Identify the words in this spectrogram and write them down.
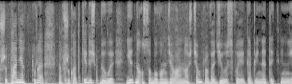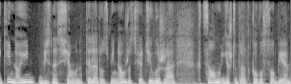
przy paniach, które na przykład kiedyś były jednoosobową działalnością, prowadziły swoje gabinety, kliniki, no i biznes się na tyle rozwinął, że stwierdziły, że chcą jeszcze dodatkowo sobie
